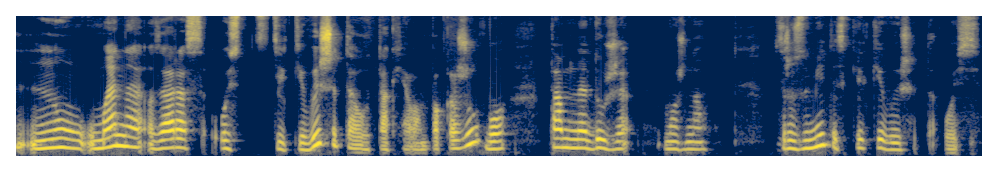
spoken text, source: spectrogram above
ну, у мене зараз ось стільки вишита, отак я вам покажу, бо там не дуже можна зрозуміти, скільки вишита. Ось.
